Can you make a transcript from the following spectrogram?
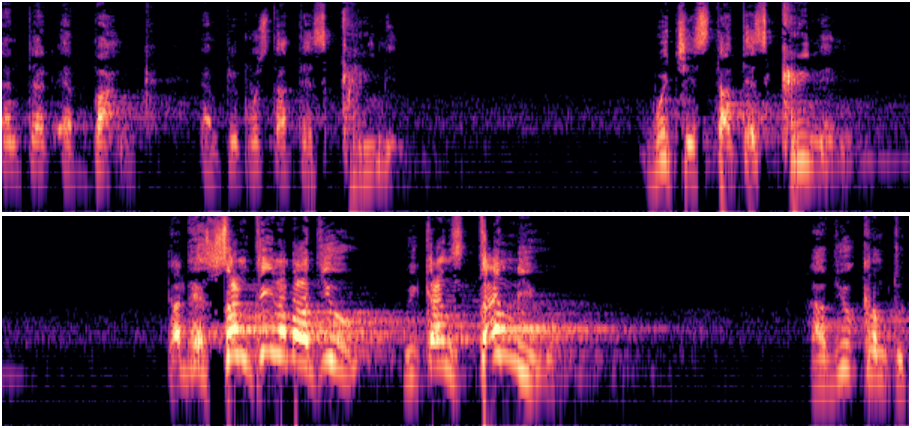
entered a bank and people started screaming? Witches started screaming that there's something about you, we can't stand you. Have you come to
